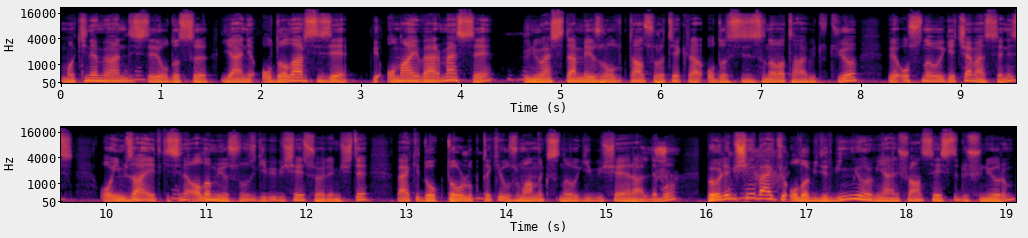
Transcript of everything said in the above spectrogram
Makine mühendisleri odası yani odalar size bir onay vermezse üniversiteden mezun olduktan sonra tekrar oda sizi sınava tabi tutuyor ve o sınavı geçemezseniz o imza etkisini alamıyorsunuz gibi bir şey söylemişti. Belki doktorluktaki uzmanlık sınavı gibi bir şey herhalde bu. Böyle bir şey belki olabilir bilmiyorum yani şu an sesli düşünüyorum.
